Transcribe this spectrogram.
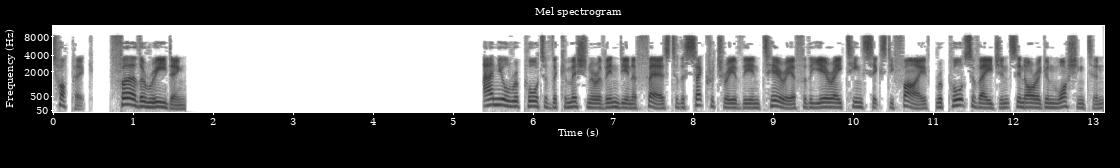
Topic. Further reading Annual Report of the Commissioner of Indian Affairs to the Secretary of the Interior for the year 1865, Reports of Agents in Oregon Washington,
